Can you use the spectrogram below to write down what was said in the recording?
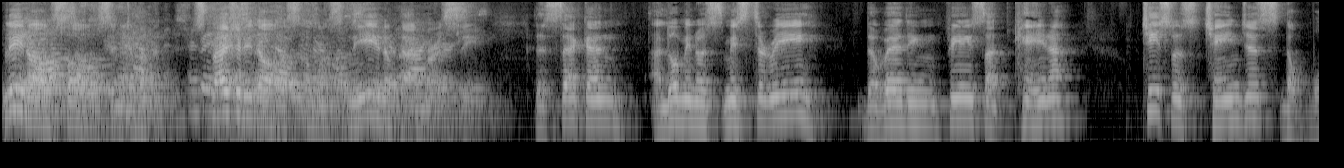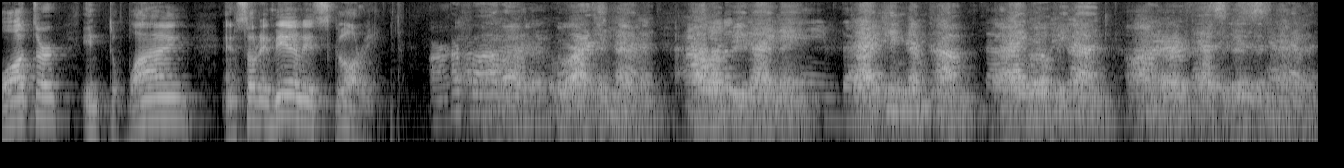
Lead all souls into heaven, especially those who most need of thy mercy. The second, a luminous mystery, the wedding feast at Cana. Jesus changes the water into wine and so reveals its glory. Our Father, who art in heaven, hallowed be thy name. Thy kingdom come, thy will be done, on earth as it is in heaven.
